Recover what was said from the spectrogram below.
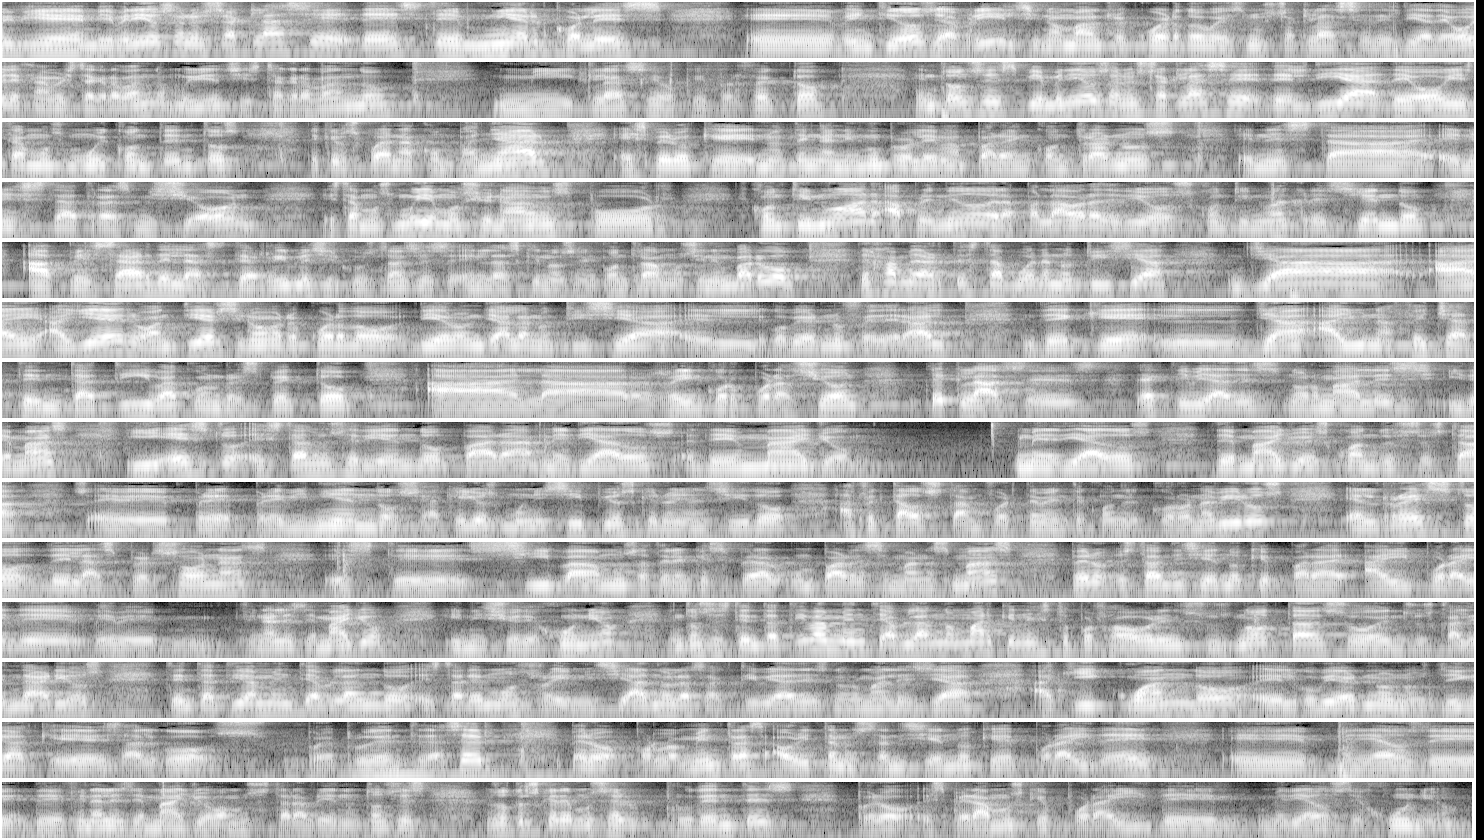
Muy bien, bienvenidos a nuestra clase de este miércoles 22 eh, de abril, si no mal recuerdo, es nuestra clase del día de hoy. Déjame ver si está grabando. Muy bien, si está grabando mi clase, ok, perfecto. Entonces, bienvenidos a nuestra clase del día de hoy. Estamos muy contentos de que nos puedan acompañar. Espero que no tengan ningún problema para encontrarnos en esta, en esta transmisión. Estamos muy emocionados por continuar aprendiendo de la palabra de Dios, continuar creciendo a pesar de las terribles circunstancias en las que nos encontramos. Sin embargo, déjame darte esta buena noticia. Ya hay ayer o antier, si no me recuerdo, dieron ya la noticia el gobierno federal de que ya hay una fecha tentativa con respecto a la reincorporación de clases, de actividades normales y demás. Y esto está sucediendo para mediados de mayo mediados de mayo es cuando esto está eh, previniéndose. Aquellos municipios que no hayan sido afectados tan fuertemente con el coronavirus, el resto de las personas, este, sí vamos a tener que esperar un par de semanas más, pero están diciendo que para ahí, por ahí de, finales de mayo, inicio de junio. Entonces, tentativamente hablando, marquen esto por favor en sus notas o en sus calendarios. Tentativamente hablando, estaremos reiniciando las actividades normales ya aquí cuando el gobierno nos diga que es algo prudente de hacer, pero por lo mientras ahorita nos están diciendo que por ahí de eh, mediados de, de, finales de mayo vamos a estar abriendo. Entonces nosotros queremos ser prudentes, pero esperamos que por ahí de mediados de junio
